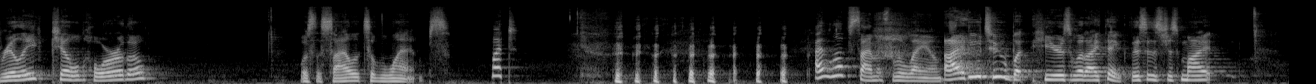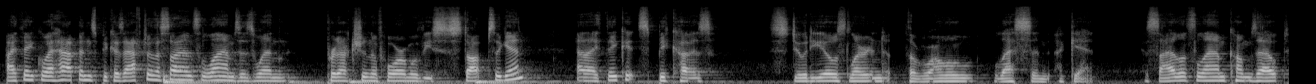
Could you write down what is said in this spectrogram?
really killed horror though was the Silence of the Lambs. What? I love Silence of the Lambs. I do too, but here's what I think. This is just my. I think what happens because after the Silence of the Lambs is when production of horror movies stops again, and I think it's because studios learned the wrong lesson again. The Silence of the Lamb comes out.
